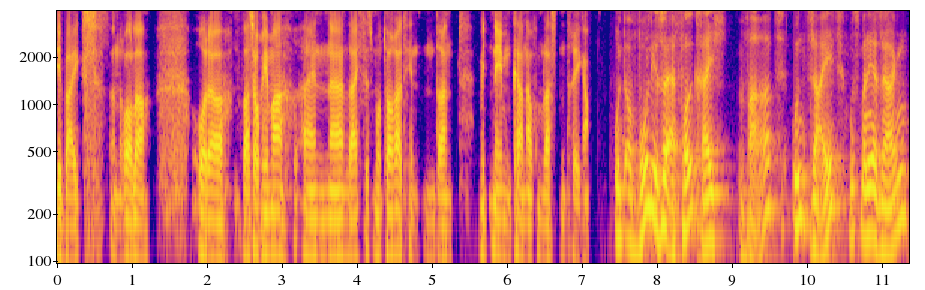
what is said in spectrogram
E-Bikes, ein Roller oder was auch immer, ein äh, leichtes Motorrad hinten dran mitnehmen kann auf dem Lastenträger. Und obwohl ihr so erfolgreich wart und seid, muss man ja sagen,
